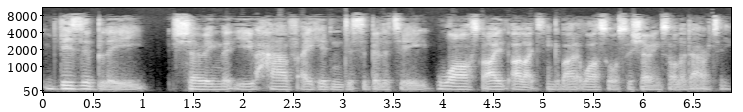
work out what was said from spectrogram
visibly showing that you have a hidden disability whilst I, I like to think about it whilst also showing solidarity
